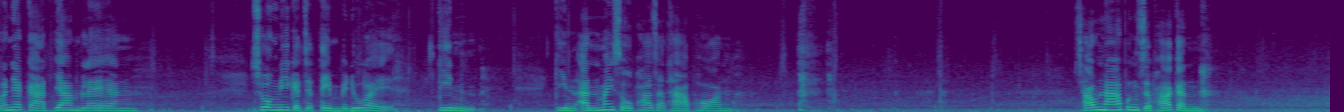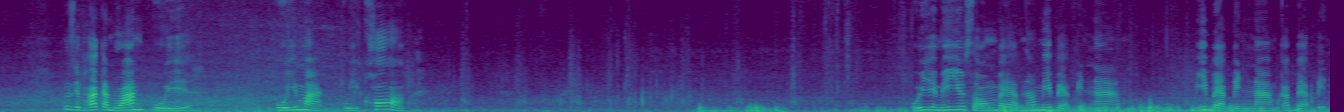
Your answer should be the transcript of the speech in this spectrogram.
บรรยากาศยามแรง ช่วงนี้ก็จะเต็มไปด้วยกลินกลินอันไม่โสภาสถาพร เช้าน้าเพิ่งจะพากันเพิ่งจะพากันว่างปุ๋ย ปุ๋ยหมักปุ๋ยคอกปุ๋ยจะมีอยู่สองแบบเนาะมีแบบเป็นน้ำมีแบบเป็นน้ำกับแบบเป็น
